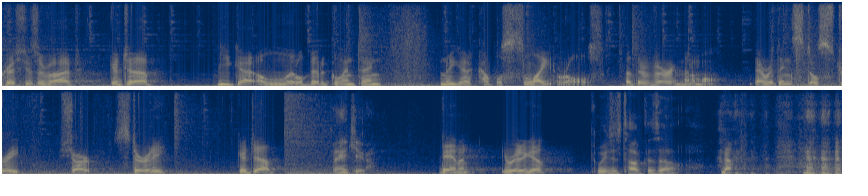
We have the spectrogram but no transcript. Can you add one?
Chris, you survived. Good job. You got a little bit of glinting, and you got a couple slight rolls, but they're very minimal. Everything's still straight, sharp, sturdy. Good job. Thank you. Damon, you ready to go? Can we just talk this out? No.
